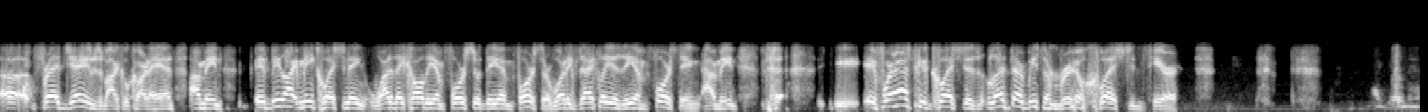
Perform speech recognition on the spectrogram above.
uh, Fred James, Michael Carnahan? I mean, it'd be like me questioning why do they call the enforcer the enforcer? What exactly is he enforcing? I mean, if we're asking questions, let there be some real questions here. My goodness.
